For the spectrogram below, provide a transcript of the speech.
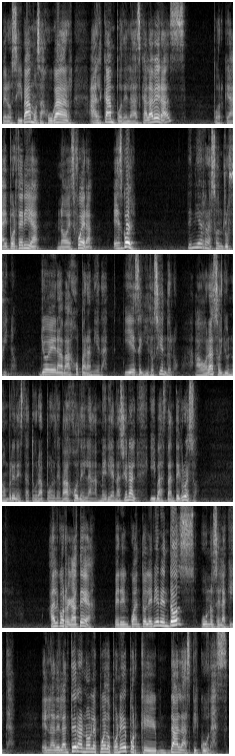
Pero si vamos a jugar al campo de las calaveras, porque hay portería, no es fuera, es gol. Tenía razón Rufino. Yo era bajo para mi edad, y he seguido siéndolo. Ahora soy un hombre de estatura por debajo de la media nacional y bastante grueso. Algo regatea, pero en cuanto le vienen dos, uno se la quita. En la delantera no le puedo poner porque da las picudas.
